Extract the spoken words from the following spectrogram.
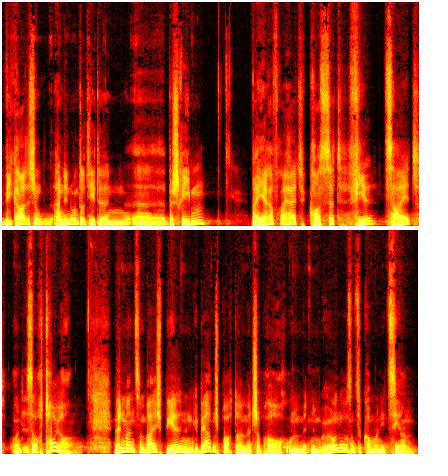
wie gerade schon an den Untertiteln äh, beschrieben, Barrierefreiheit kostet viel Zeit und ist auch teuer. Wenn man zum Beispiel einen Gebärdensprachdolmetscher braucht, um mit einem Gehörlosen zu kommunizieren,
